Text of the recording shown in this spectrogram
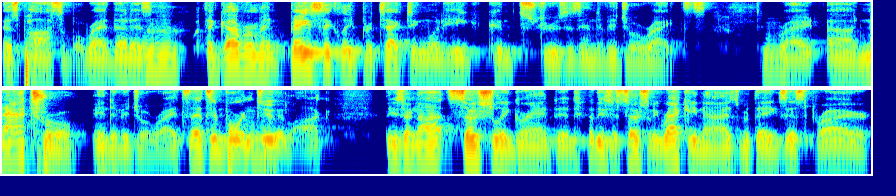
as possible right that is, Mhm. the government basically protecting what he construes as individual rights mm-hmm. right? Uh, natural individual rights. That's important mm-hmm. too in Locke. These are not socially granted, these are socially recognized, but they exist prior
